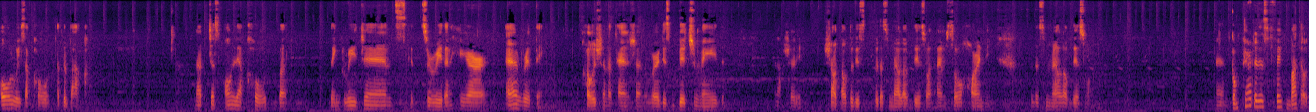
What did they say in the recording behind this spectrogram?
always a code at the back. Not just only a code, but the ingredients, it's written here, everything. Caution, attention, where this bitch made. And actually, Shout out to this to the smell of this one. I'm so horny to the smell of this one. And compared to this fake bottle,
